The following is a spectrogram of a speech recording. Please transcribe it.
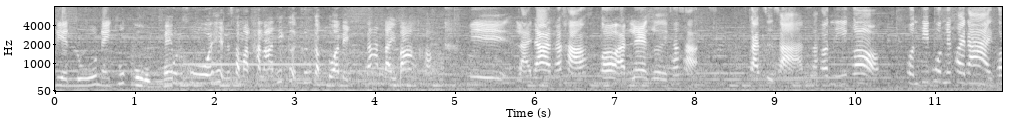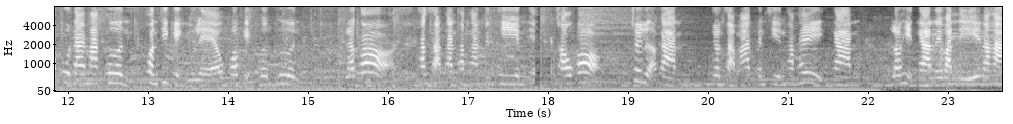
เรียนรู้ในทุกกลุ่มคุณครูเห็นสมรรถนะที่เกิดขึ้นกับตัวเด็กด้านใดบ้างคะมีหลายด้านนะคะ ก็อันแรกเลยทักษะการสื่อสารแล้วตอนนี้ก็คนที่พูดไม่ค่อยได้ ก็พูดได้มากขึ้น คนที่เก่งอยู่แล้วก็เก่งเพิ่มขึ้น แล้วก็ทักษะการทำงานเป็นทีมเนี่ยเขาก็ ช่วยเหลือกัน จนสามารถเป็นทีมทำให้งานเราเห็นงานในวันนี้นะคะ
